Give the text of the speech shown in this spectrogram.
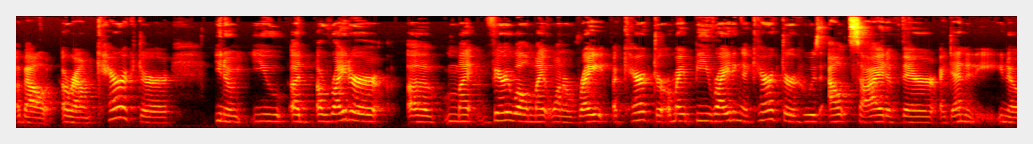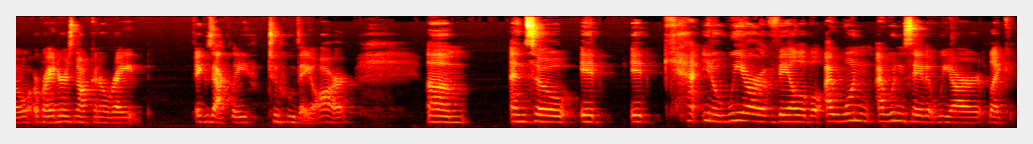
about around character you know you a, a writer uh, might very well might want to write a character or might be writing a character who is outside of their identity. You know a writer is not going to write exactly to who they are. Um, and so it it can you know we are available i wouldn't i wouldn't say that we are like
